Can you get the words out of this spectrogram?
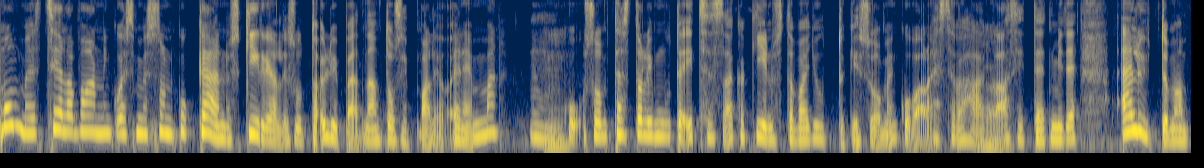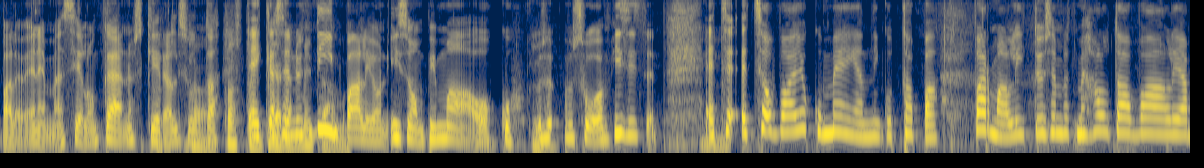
mun mielestä siellä vaan niin kuin esimerkiksi on niin kuin käännöskirjallisuutta ylipäätään tosi paljon enemmän. Mm. Kun Suom- tästä oli muuten itse asiassa aika kiinnostava juttukin Suomen Kuvalehdessä vähän aikaa Joo. sitten, että miten älyttömän paljon enemmän siellä on käännöskirjallisuutta. Joo, Eikä se nyt mitään, niin mutta- paljon isompi maa ole kuin Su- Suomi. Siis, että et se, et se on vaan joku meidän niin kuin tapa. Varmaan liittyy semmoinen, että me halutaan vaalia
